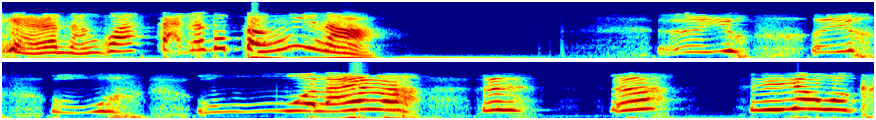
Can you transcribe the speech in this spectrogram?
点啊南瓜，大家都等你呢。哎呦哎呦，我我来了，哎。哎，让我看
